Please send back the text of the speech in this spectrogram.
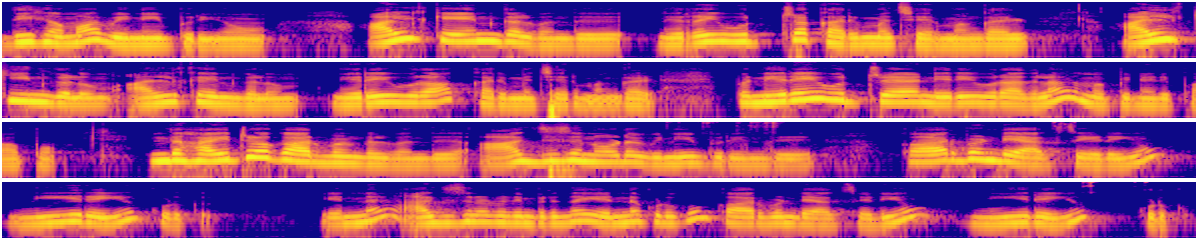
அதிகமாக வினை புரியும். அல்கேன்கள் வந்து நிறைவுற்ற கரிமச் சேர்மங்கள். அல்கீன்களும் அல்கைன்களும் நிறைவுறா கரிமச் சேர்மங்கள். இப்போ நிறைவுற்ற நிறைவுறா அதெல்லாம் நம்ம பின்னாடி பார்ப்போம். இந்த ஹைட்ரோ கார்பன்கள் வந்து ஆக்சிஜனோட வினை புரிந்து கார்பன் டை ஆக்சைடையும் நீரையும் கொடுக்குது. என்ன ஆக்சிஜனோட வினை இருந்தால் என்ன கொடுக்கும் கார்பன் டை ஆக்சைடையும் நீரையும் கொடுக்கும்.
